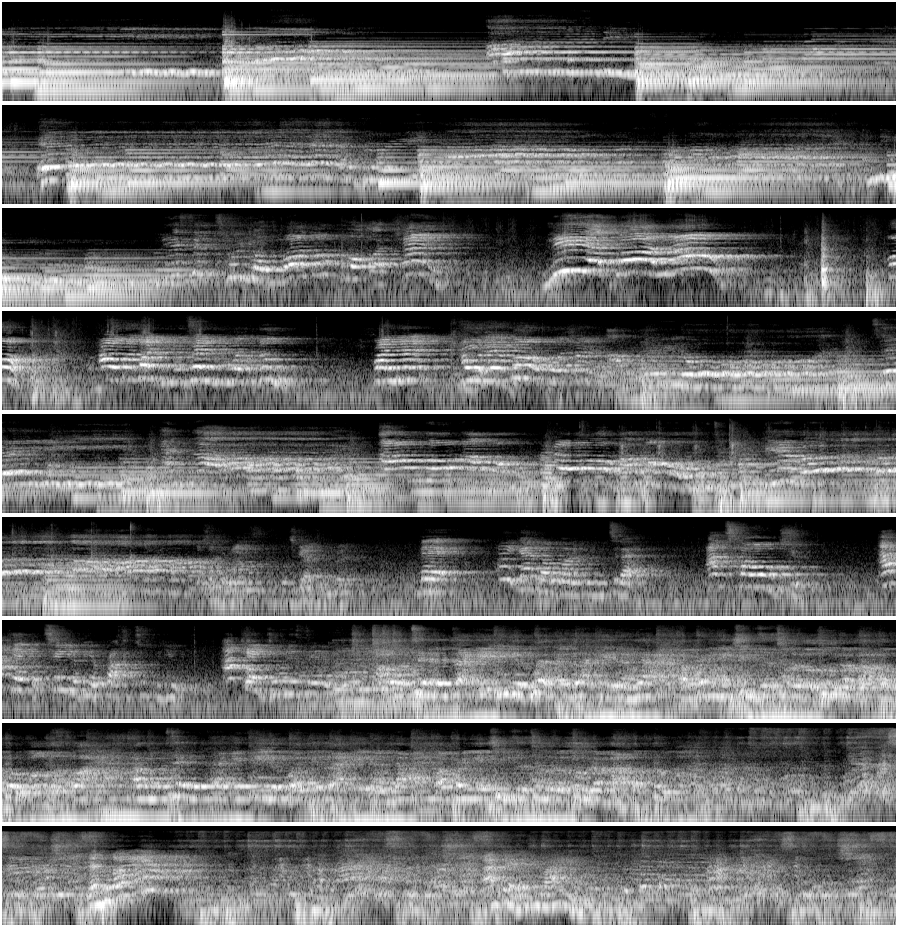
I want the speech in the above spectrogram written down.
Oh. I told you, I can't continue to be a prostitute for you. I can't do this anymore.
